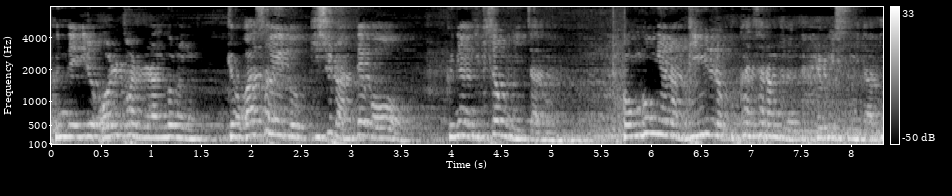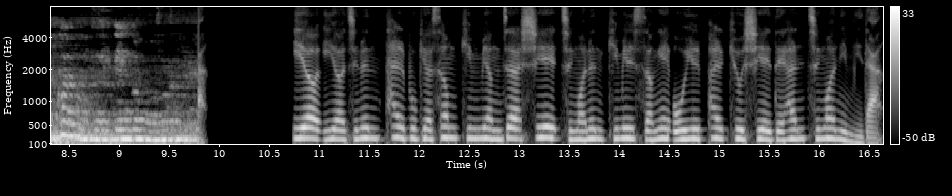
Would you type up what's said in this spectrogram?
근데 이런 얼파를 거는 교과서에도 기술 안 되고 그냥 입소문 있잖아요. 공공연한 비밀로 북한 사람들은 다 알고 있습니다. 북한군 계획된 거는. 이어 이어지는 탈북 여성 김명자 씨의 증언은 김일성의 5.18 교시에 대한 증언입니다.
